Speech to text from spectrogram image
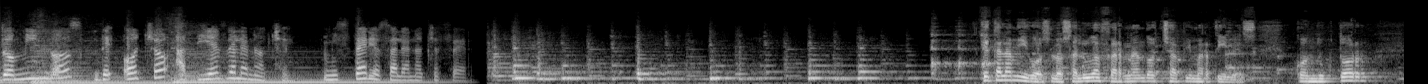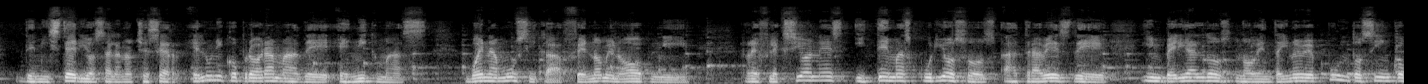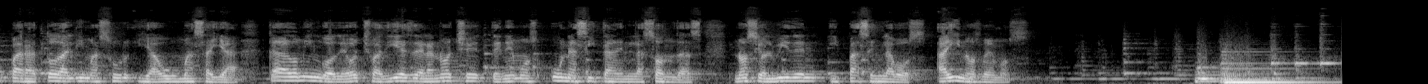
Domingos de 8 a 10 de la noche. Misterios al anochecer. ¿Qué tal amigos? Los saluda Fernando Chapi Martínez, conductor de Misterios al Anochecer, el único programa de enigmas, buena música, fenómeno ovni, reflexiones y temas curiosos a través de Imperial 299.5 para toda Lima Sur y aún más allá. Cada domingo de 8 a 10 de la noche tenemos una cita en las ondas. No se olviden y pasen la voz. Ahí nos vemos.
